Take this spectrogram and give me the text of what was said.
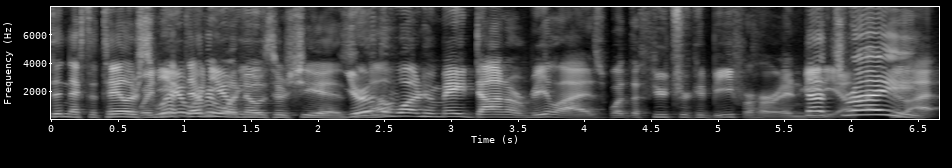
sitting next to Taylor When Swift. you- Everyone you- knows who she is. You're you know? the one who made Donna realize what the future could be for her in media. That's right. I,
